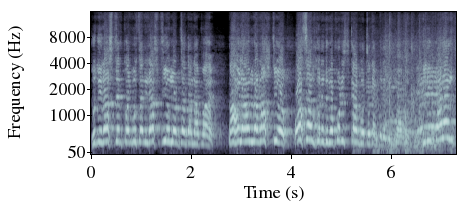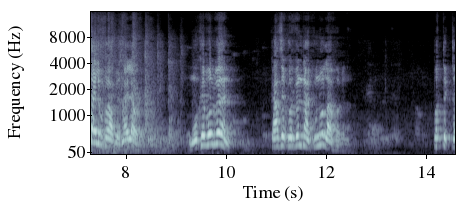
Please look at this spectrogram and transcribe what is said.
যদি রাষ্ট্রের কর্মচারী রাষ্ট্রীয় মর্যাদা না পায়, তাহলে আমরা রাষ্ট্রীয় অচল করে দেবো, পরিষ্কার ঘোষণা করে দিতে হবে। যদি পারেন তাইলে হবে, নাইলে হবে মুখে বলবেন কাজে করবেন না, কোনো লাভ হবে না। প্রত্যেকটা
